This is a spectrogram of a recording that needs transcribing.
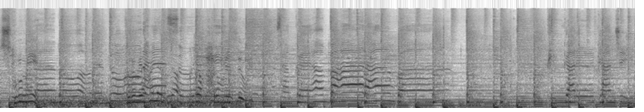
구름이 구름이 하늘 그냥 그냥 바로 위에 있어요 우리. 를 간지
